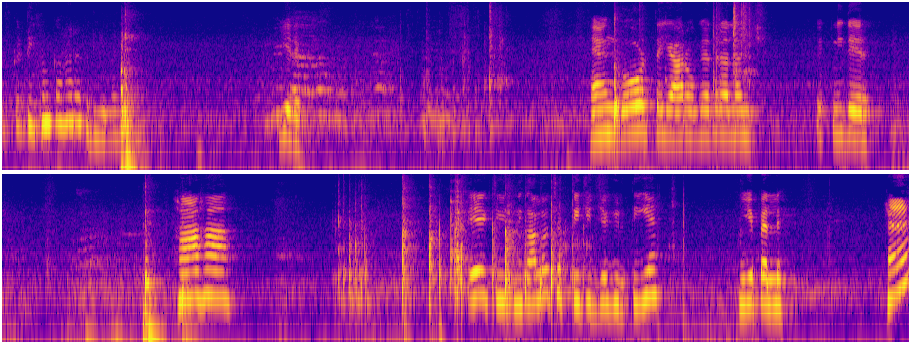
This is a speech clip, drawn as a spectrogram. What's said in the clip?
इसका टिफ़िन कहाँ रख दिया मैंने? ये रख। थैंक गॉड तैयार हो गया तेरा लंच इतनी देर। हाँ हाँ। एक चीज़ निकालो छत्ती चीज़ें गिरती है। ये पहले। हैं?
